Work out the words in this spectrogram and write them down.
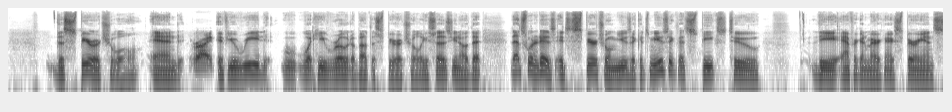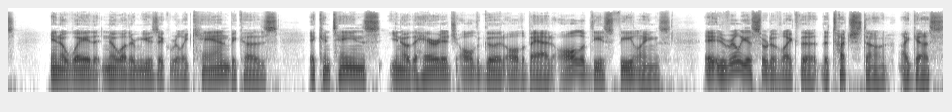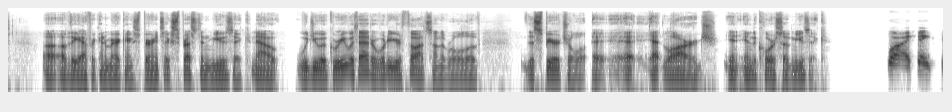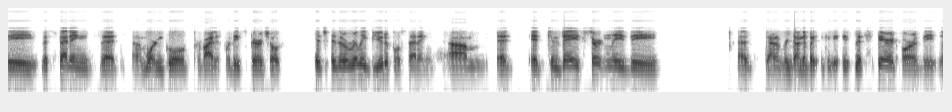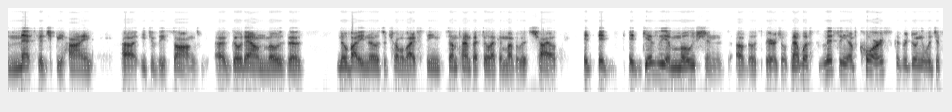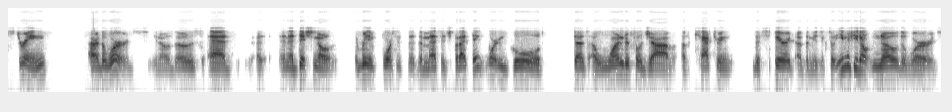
the spiritual. And Right. if you read w- what he wrote about the spiritual, he says, you know, that that's what it is. It's spiritual music. It's music that speaks to the African American experience in a way that no other music really can because it contains, you know, the heritage, all the good, all the bad, all of these feelings. It, really is sort of like the the touchstone, I guess, uh, of the African American experience expressed in music. Now, would you agree with that, or what are your thoughts on the role of the spiritual uh, at large in, in the course of music? Well, I think the the setting that uh, Morton Gould provided for these spirituals is, is a really beautiful setting. Um, it it conveys certainly the uh, kind of redundant, but the spirit or the the message behind uh, each of these songs. Uh, Go down, Moses. Nobody knows the trouble I've seen. Sometimes I feel like a motherless child. It it it gives the emotions of those spirituals. Now, what's missing, of course, because we're doing it with just strings, are the words. You know, those add an additional, it reinforces the, the message. But I think Morton Gould does a wonderful job of capturing the spirit of the music. So even if you don't know the words,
